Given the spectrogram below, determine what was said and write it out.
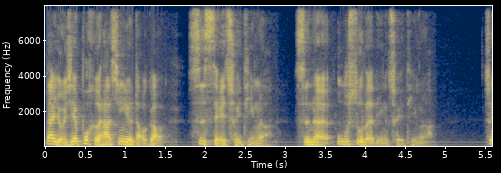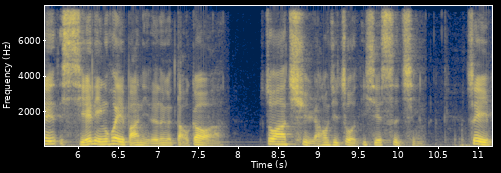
那有一些不合他心意的祷告，是谁垂听了？是那巫术的灵垂听了。所以邪灵会把你的那个祷告啊，抓去，然后去做一些事情。所以，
